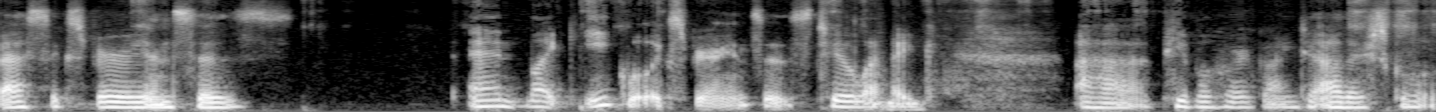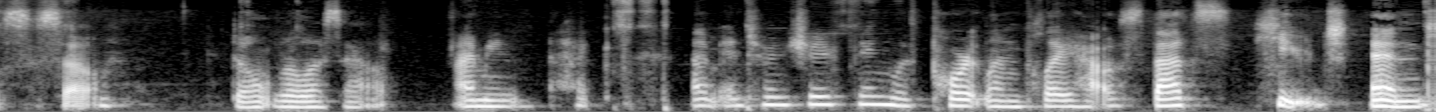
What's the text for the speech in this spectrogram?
best experiences and like equal experiences too. Like uh, people who are going to other schools. So don't rule us out. I mean, heck, I'm internshiping with Portland Playhouse. That's huge. And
